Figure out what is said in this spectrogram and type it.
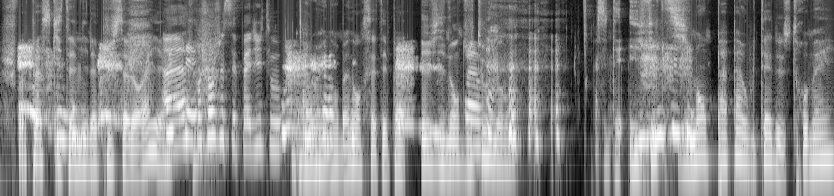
Je vois pas ce qui t'a mis la puce à l'oreille. Ah, franchement, je sais pas du tout. Ah ouais, non, bah non, c'était pas évident du tout. Non. C'était effectivement Papa Outé de Stromae.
